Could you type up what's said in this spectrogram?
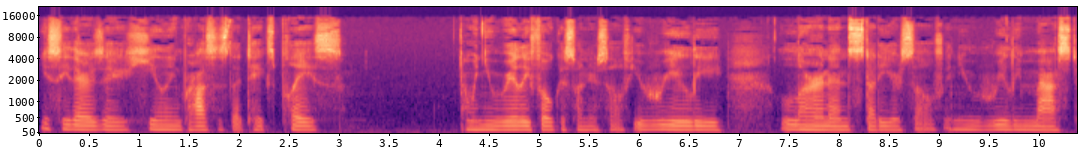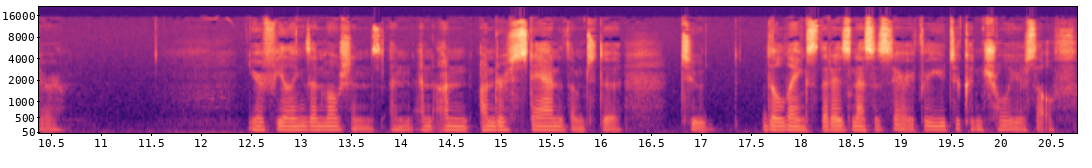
You see, there is a healing process that takes place when you really focus on yourself. You really learn and study yourself, and you really master your feelings and emotions and, and un- understand them to the to the lengths that is necessary for you to control yourself.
